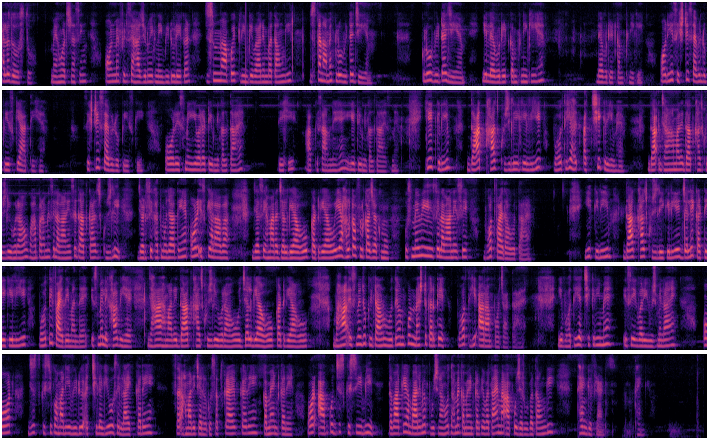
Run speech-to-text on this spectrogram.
Hello दोस्तों, मैं हूँ अर्चना सिंह और मैं फिर से हाजिर हूँ एक नई वीडियो लेकर, जिसमें मैं आपको एक क्रीम के बारे में बताऊँगी, जिसका नाम है Clovita G M Clovita G M ये लेवोरेट कंपनी की है लेवोरेट कंपनी की, और ये सिक्सटी सेवन रुपीज़ की आती है। सिक्सटी सेवन रुपीज़ की, और इसमें ये वाला ट्यूब निकलता है। देखिए, आपके सामने है, ये ट्यूब निकलता है इसमें। ये क्रीम दाँत खाज खुजली के लिए बहुत ही अच्छी क्रीम है। दाँत जहाँ हमारे दाँत खाज खुजली हो रहा हो, वहाँ पर हम इसे लगाने से दाँत खाज खुजली जड़ से ख़त्म हो जाते हैं। और इसके अलावा, जैसे हमारा जल गया हो, कट गया हो या हल्का फुल्का जख्म हो, उसमें भी इसे लगाने से बहुत फ़ायदा होता है। ये क्रीम दाँत खाज खुजली के लिए, जले कटे के लिए बहुत ही फ़ायदेमंद है। इसमें लिखा भी है, जहाँ हमारे दाँत खाज खुजली हो रहा हो, जल गया हो, कट गया हो, वहाँ इसमें जो कीटाणु होते हैं, उनको नष्ट करके बहुत ही आराम पहुँचाता है। ये बहुत ही अच्छी क्रीम है, इसे एक बार यूज़ में लाएँ। और जिस किसी को हमारी ये वीडियो अच्छी लगी हो, उसे लाइक करें हमारे चैनल को सब्सक्राइब करें कमेंट करें और आपको जिस किसी भी दवा के बारे में पूछना हो तो हमें कमेंट करके बताएँ, मैं आपको ज़रूर बताऊँगी। Thank you friends thank you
